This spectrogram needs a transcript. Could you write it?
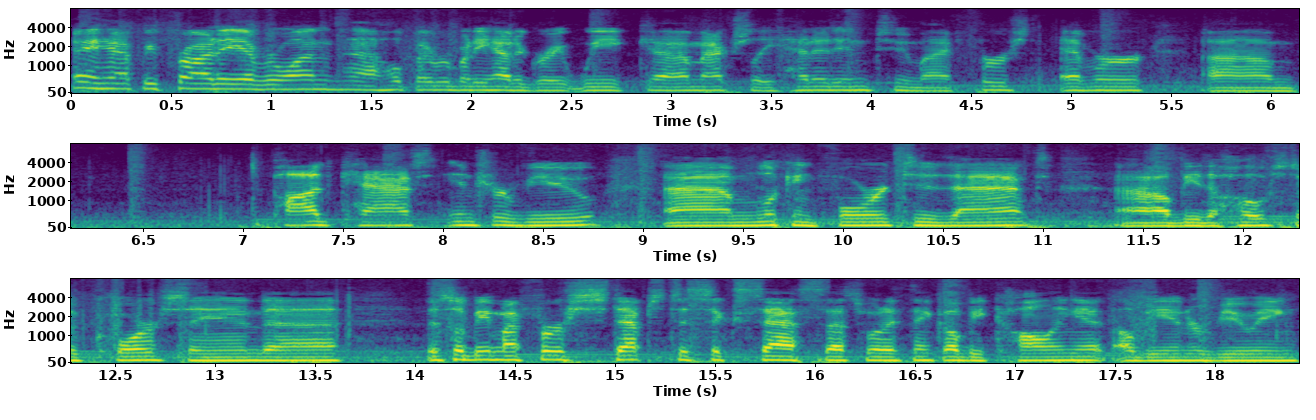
Hey, happy Friday, everyone. I hope everybody had a great week. I'm actually headed into my first ever um, podcast interview. I'm looking forward to that. I'll be the host, of course, and uh, this will be my first steps to success. That's what I think I'll be calling it. I'll be interviewing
